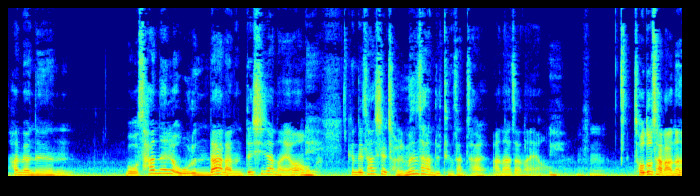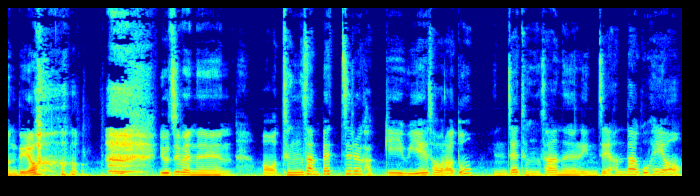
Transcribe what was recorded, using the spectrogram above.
하면은 뭐 산을 오른다라는 뜻이잖아요. 네. 근데 사실 젊은 사람들 등산 잘 안 하잖아요. 네. 저도 잘 안 하는데요. 요즘에는 어, 등산 배지를 갖기 위해서라도 이제 등산을 이제 한다고 해요.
